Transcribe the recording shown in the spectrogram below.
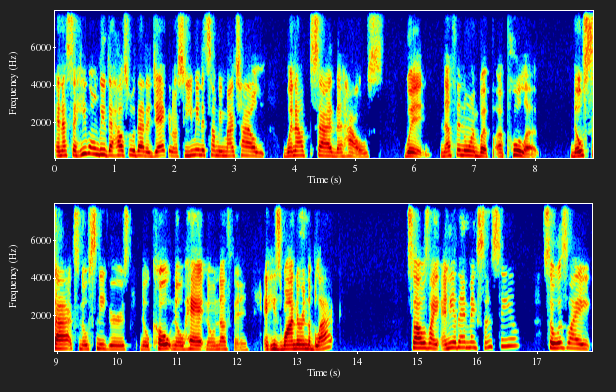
And I said he won't leave the house without a jacket on. So you mean to tell me my child went outside the house with nothing on but a pull up, no socks, no sneakers, no coat, no hat, no nothing, and he's wandering the block? So I was like, any of that makes sense to you? So it's like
